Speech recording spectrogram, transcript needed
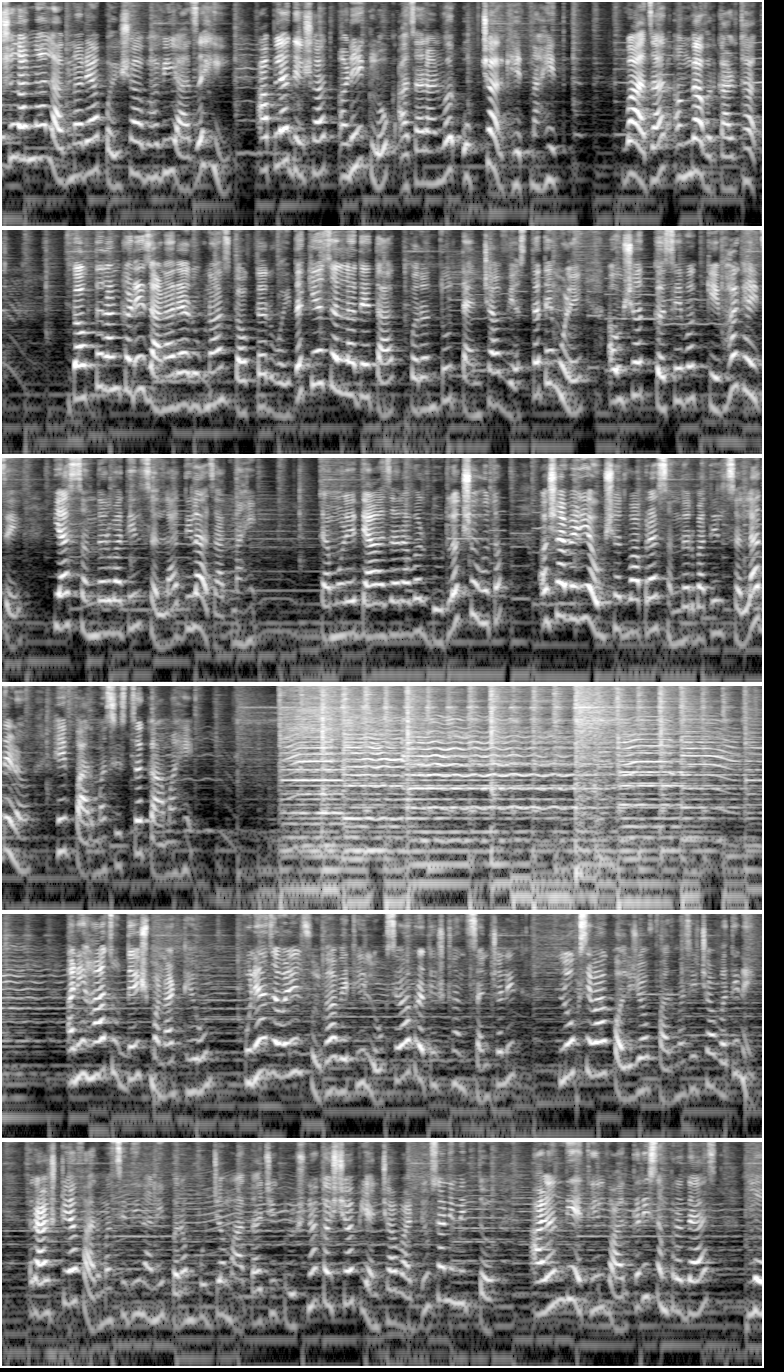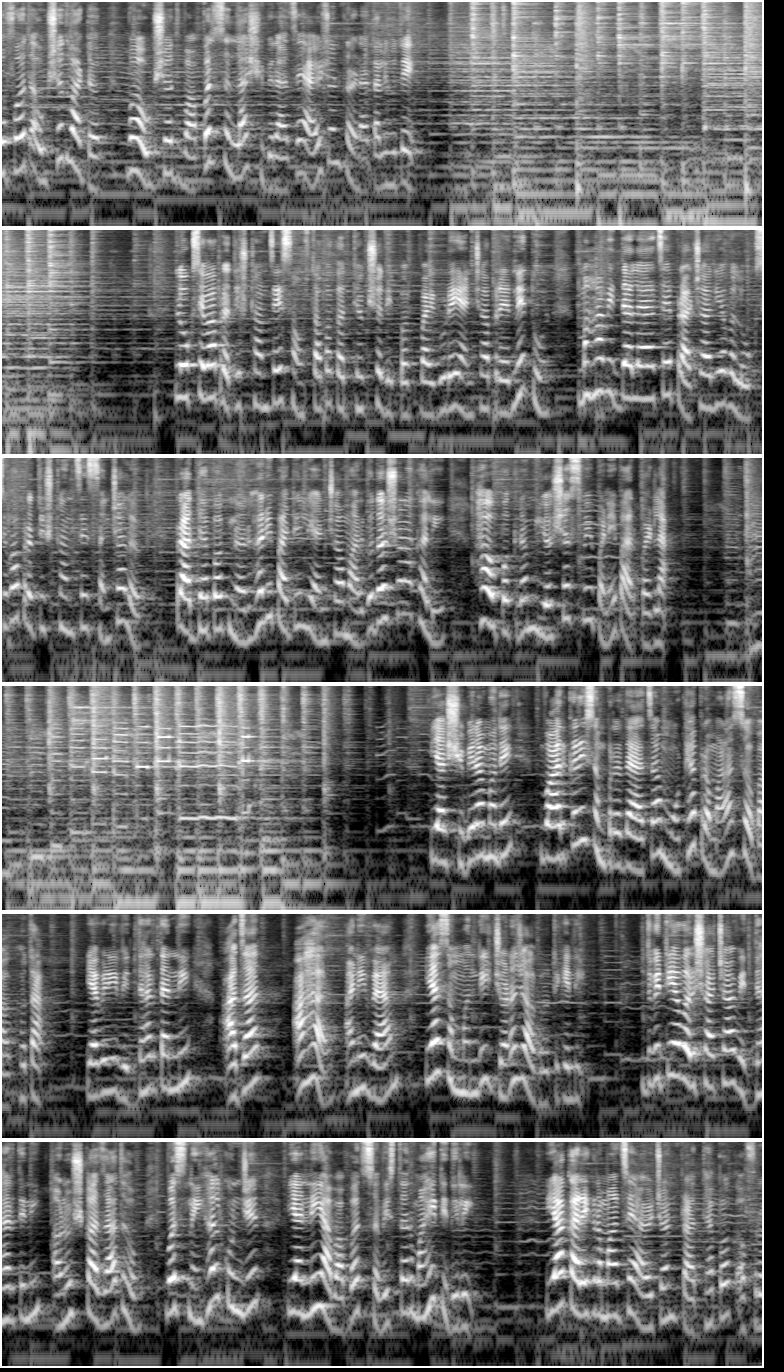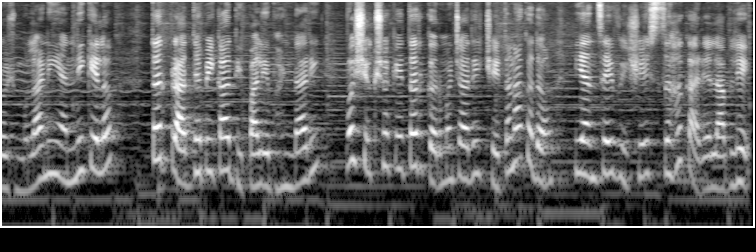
औषधांना लागणाऱ्या पैशाअभावी आजही आपल्या देशात अनेक लोक आजारांवर उपचार घेत नाहीत. व आजार अंगावर काढतात. डॉक्टरांकडे जाणाऱ्या रुग्णास डॉक्टर वैद्यकीय सल्ला देतात परंतु त्यांच्या व्यस्ततेमुळे औषध कसे व केव्हा घ्यायचे या संदर्भातील सल्ला दिला जात नाही. त्यामुळे त्या आजारावर दुर्लक्ष होतं. अशावेळी औषध वापरा संदर्भातील सल्ला देणं हे फार्मासिस्टचं काम आहे. आणि हाच उद्देश मनात ठेवून पुण्याजवळील फुलगाव येथील लोकसेवा प्रतिष्ठान संचलित लोकसेवा कॉलेज ऑफ फार्मसीच्या वतीने राष्ट्रीय फार्मसी दिन आणि परमपूज्य माताजी कृष्णा कश्यप यांच्या वाढदिवसानिमित्त आळंदी येथील वारकरी संप्रदायास मोफत औषध वाटप व औषध वापर सल्ला शिबिराचे आयोजन करण्यात आले होते. लोकसेवा प्रतिष्ठानचे संस्थापक अध्यक्ष दीपक बायगुडे यांच्या प्रेरणेतून महाविद्यालयाचे प्राचार्य व लोकसेवा प्रतिष्ठानचे संचालक प्राध्यापक नरहरी पाटील यांच्या मार्गदर्शनाखाली हा उपक्रम यशस्वीपणे पार पडला. या शिबिरामध्ये वारकरी संप्रदायाचा मोठ्या प्रमाणात सहभाग होता. यावेळी विद्यार्थ्यांनी आजार आहार आणि व्यायाम यासंबंधी जनजागृती केली. द्वितीय वर्षाच्या विद्यार्थिनी अनुष्का जाधव व स्नेहल कुंजीर यांनी याबाबत सविस्तर माहिती दिली. या कार्यक्रमाचे आयोजन प्राध्यापक अफरोज मुलानी यांनी केलं. तर प्राध्यापिका दीपाली भंडारी व शिक्षकेतर कर्मचारी चेतना कदम यांचे विशेष सहकार्य लाभले.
